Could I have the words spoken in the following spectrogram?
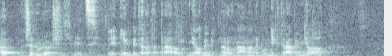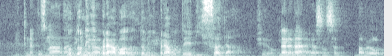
a řadu dalších věcí. Jak by teda ta práva měla by být narovnána, nebo některá by měla být neuznána? No to není právo, by... to není právo, to je výsada. Že jo? Ne, ne, ne, já jsem se bavil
